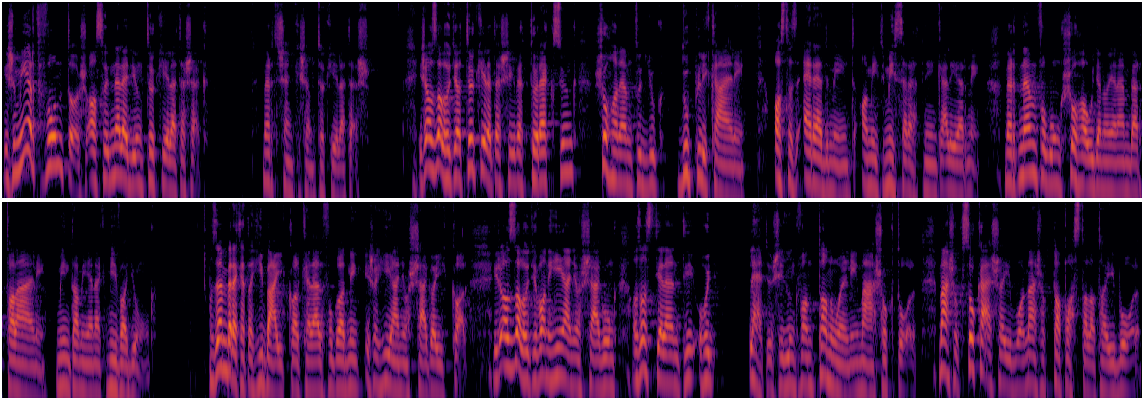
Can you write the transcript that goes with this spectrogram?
És miért fontos az, hogy ne legyünk tökéletesek? Mert senki sem tökéletes. És azzal, hogyha a tökéletességre törekszünk, soha nem tudjuk duplikálni azt az eredményt, amit mi szeretnénk elérni. Mert nem fogunk soha ugyanolyan embert találni, mint amilyenek mi vagyunk. Az embereket a hibáikkal kell elfogadni, és a hiányosságaikkal. És azzal, hogyha van hiányosságunk, az azt jelenti, hogy lehetőségünk van tanulni másoktól, mások szokásaiból, mások tapasztalataiból.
